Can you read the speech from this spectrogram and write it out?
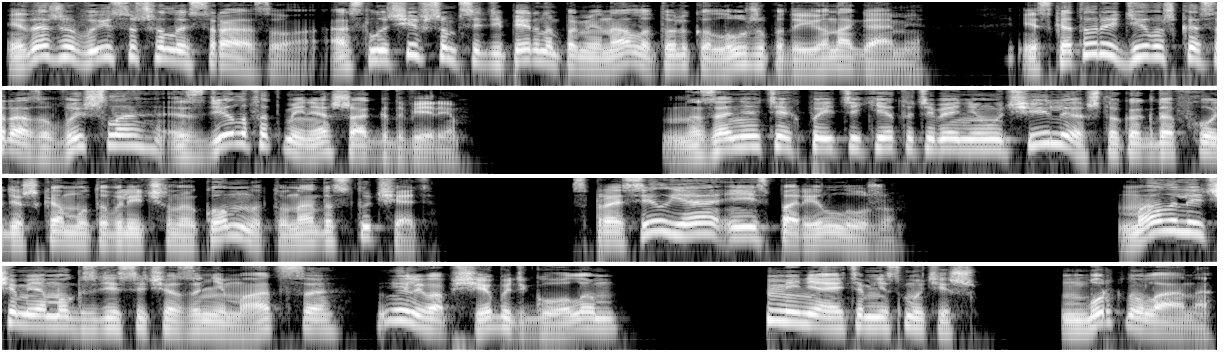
и даже высушилась сразу, а случившемся теперь напоминала только лужа под ее ногами — из которой девушка сразу вышла, сделав от меня шаг к двери. «На занятиях по этикету тебя не учили, что когда входишь кому-то в личную комнату, надо стучать?» Спросил я и испарил лужу. «Мало ли, чем я мог здесь сейчас заниматься, или вообще быть голым. Меня этим не смутишь», — буркнула она.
